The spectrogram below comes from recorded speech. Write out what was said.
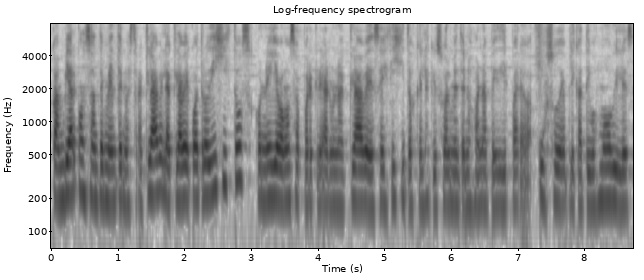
cambiar constantemente nuestra clave, la clave de cuatro dígitos, con ella vamos a poder crear una clave de seis dígitos, que es la que usualmente nos van a pedir para uso de aplicativos móviles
